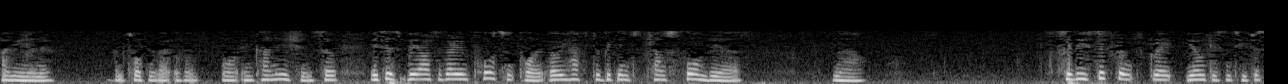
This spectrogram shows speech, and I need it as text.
I mean, in a, I'm talking about over more incarnation. So it is we are at a very important point where we have to begin to transform the earth now. So these different great yogis and teachers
